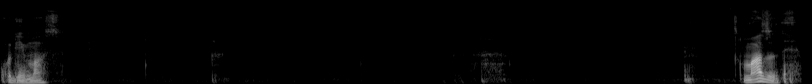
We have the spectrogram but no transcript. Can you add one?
おります。まずね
